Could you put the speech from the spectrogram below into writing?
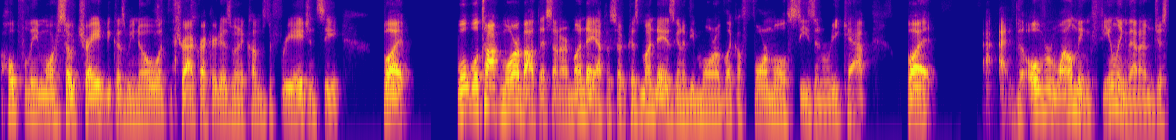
hopefully more so trade because we know what the track record is when it comes to free agency. But we'll, we'll talk more about this on our Monday episode because Monday is going to be more of like a formal season recap. But uh, the overwhelming feeling that I'm just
